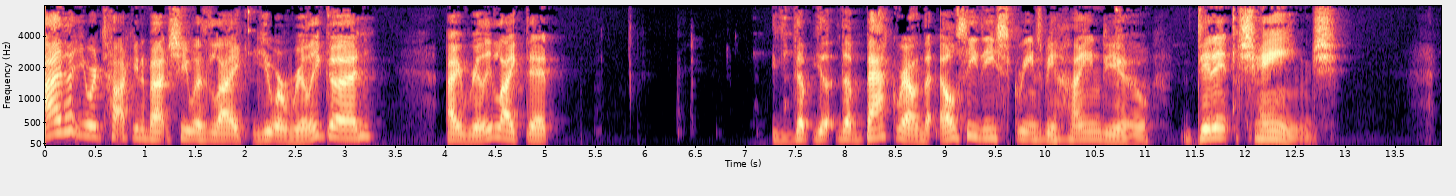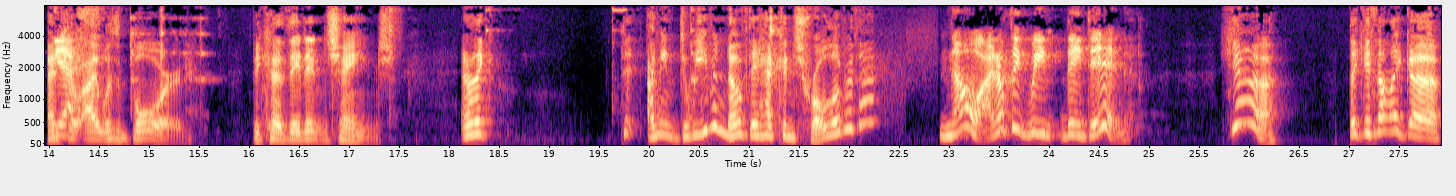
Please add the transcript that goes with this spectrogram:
I thought you were talking about she was like, "You were really good. I really liked it." The the background, the LCD screens behind you didn't change, and Yes. so I was bored because they didn't change. And I'm like, I mean, do we even know if they had control over that? No, I don't think we they did. Yeah. Like it's not like uh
